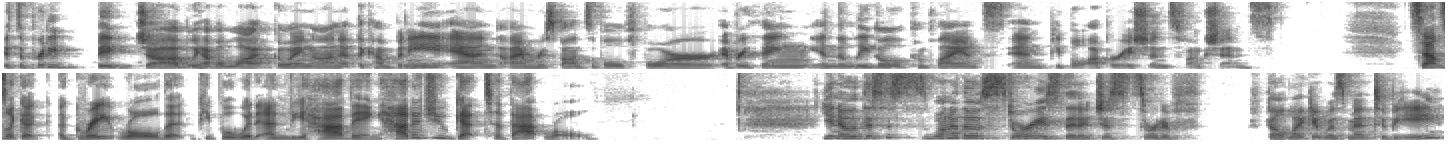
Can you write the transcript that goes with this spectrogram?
it's a pretty big job. We have a lot going on at the company, and I'm responsible for everything in the legal, compliance, and people operations functions sounds like a, a great role that people would envy having. How did you get to that role? You know, this is one of those stories that it just sort of felt like it was meant to be.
